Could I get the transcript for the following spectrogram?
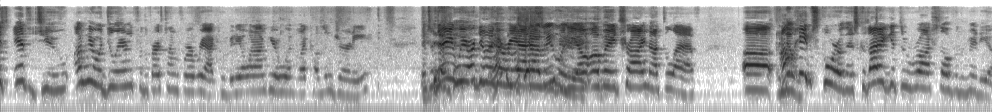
guys, it's Jew. I'm here with Julian for the first time for a reaction video, and I'm here with my cousin Journey. And today we are doing a reaction video of a try not to laugh. Uh, I'll keep score of this because I get to rush over the video.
